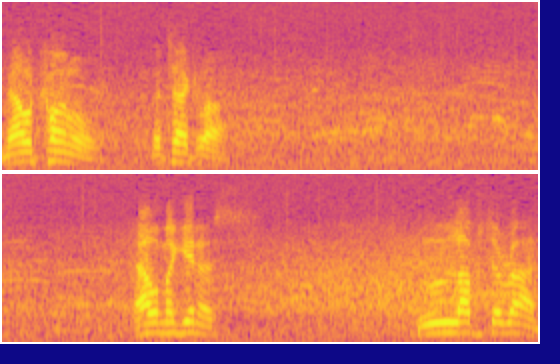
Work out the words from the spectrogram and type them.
Mal Connell, the tackler. Al McGuinness loves to run.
